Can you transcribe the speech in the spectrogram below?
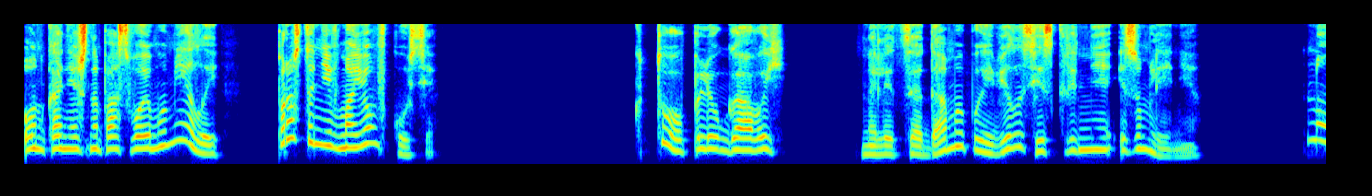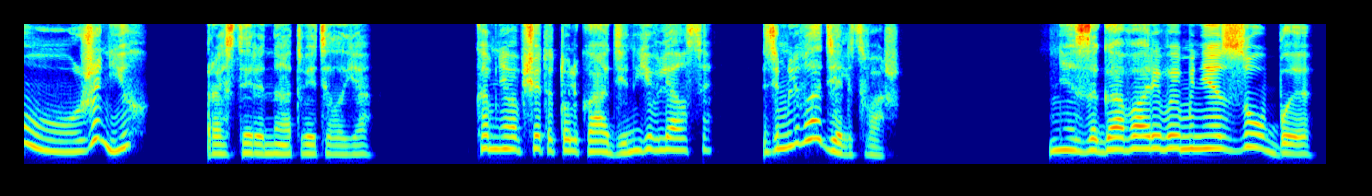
он, конечно, по-своему милый, просто не в моем вкусе». «Кто плюгавый?» На лице дамы появилось искреннее изумление. «Ну, жених», — растерянно ответила я. «Ко мне вообще-то только один являлся. Землевладелец ваш». «Не заговаривай мне зубы», —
